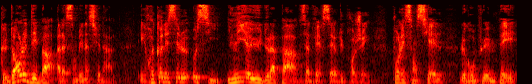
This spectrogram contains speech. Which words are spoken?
que dans le débat à l'Assemblée nationale, et reconnaissez-le aussi, il n'y a eu de la part des adversaires du projet, pour l'essentiel le groupe UMP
